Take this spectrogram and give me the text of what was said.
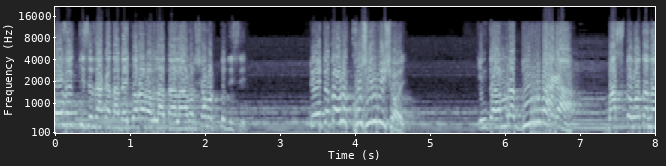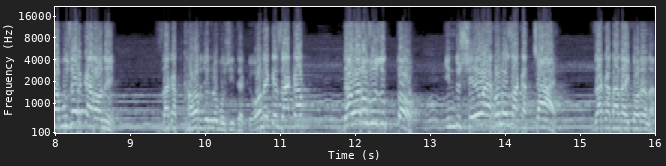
তৌফিক দিছে জাকাত আদায় করার আল্লাহ তালা আমার সামর্থ্য দিছে। তো এটা তো অনেক খুশির বিষয়। কিন্তু আমরা দুর্ভাগা, বাস্তবতা না বুঝার কারণে জাকাত খাওয়ার জন্য বসে থাকে। অনেকে জাকাত দেওয়ার উপযুক্ত, কিন্তু সেও এখনও জাকাত চায় জাকাত আদায় করে না।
